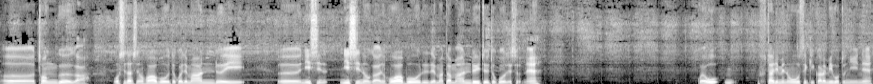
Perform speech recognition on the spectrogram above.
トングーが押し出しのフォアボールで、これで満塁、西西野がフォアボールでまた満塁というところですよね。これお、2人目の大関から見事にね、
